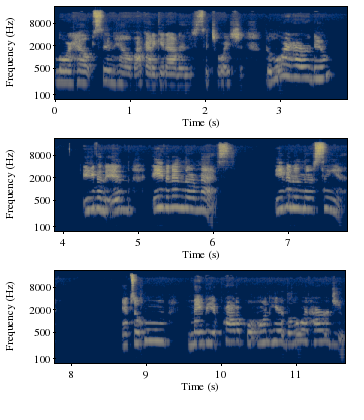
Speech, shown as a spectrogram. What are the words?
Lord help, send help. I got to get out of this situation. The Lord heard them, even in even in their mess even in their sin. And to whom may be a prodigal on here, the Lord heard you.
